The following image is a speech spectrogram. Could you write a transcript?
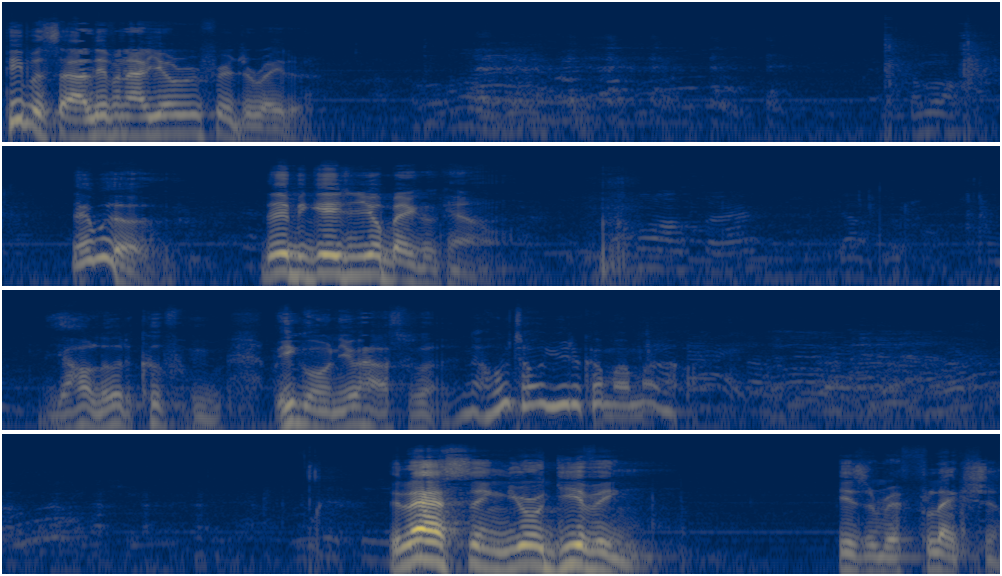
People start living out of your refrigerator. They will. They'll be gauging your bank account. Y'all love to cook for people. We go in your house. Now, who told you to come out my house? The last thing, your giving is a reflection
